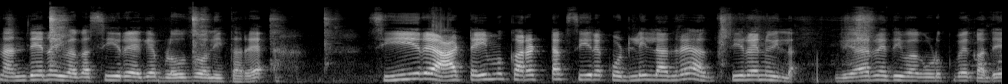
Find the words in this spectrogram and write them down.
ನಂದೇನೋ ಇವಾಗ ಸೀರೆಗೆ ಬ್ಲೌಸ್ ಹೊಲಿತಾರೆ. ಸೀರೆ ಆ ಟೈಮು ಕರೆಕ್ಟಾಗಿ ಸೀರೆ ಕೊಡಲಿಲ್ಲ ಅಂದರೆ ಅದು ಸೀರೆನೂ ಇಲ್ಲ. ಬೇರೆದು ಇವಾಗ ಹುಡುಕ್ಬೇಕು ಅದೇ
